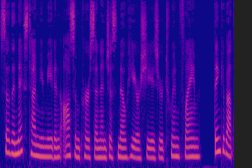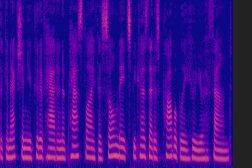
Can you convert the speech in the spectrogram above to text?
So the next time you meet an awesome person and just know he or she is your twin flame, think about the connection you could have had in a past life as soulmates because that is probably who you have found.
